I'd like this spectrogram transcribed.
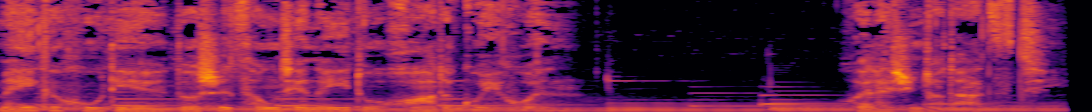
每一个蝴蝶都是从前的一朵花的鬼魂，回来寻找他自己。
